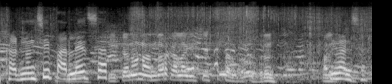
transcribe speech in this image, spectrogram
ఇక్కడ నుంచి పర్లేదు సార్. ఇవ్వండి సార్.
